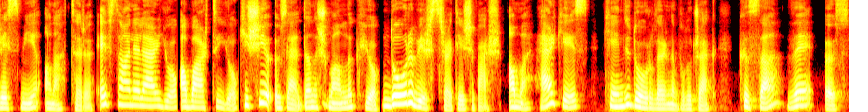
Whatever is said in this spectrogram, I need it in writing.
resmi anahtarı. Efsaneler yok, abartı yok, kişiye özel danışmanlık yok. Doğru bir strateji var ama herkes kendi doğrularını bulacak. Kısa ve öz.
